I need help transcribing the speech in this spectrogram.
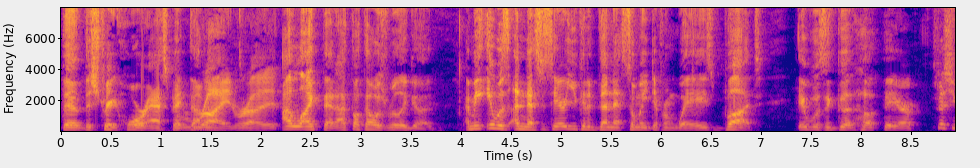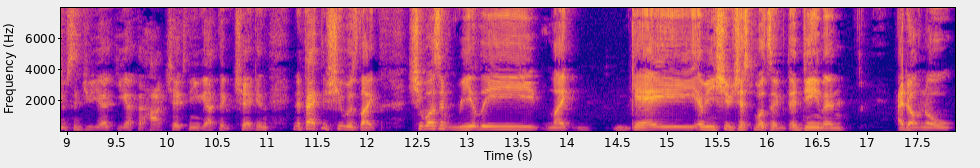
the the straight horror aspect of it. Right, right. I like that. I thought that was really good. I mean, it was unnecessary. You could have done that so many different ways, but it was a good hook there. Especially since you got, you got the hot chicks and you got the chicken. And the fact that she was like, she wasn't really like gay. I mean, she just was a, a demon. I don't know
